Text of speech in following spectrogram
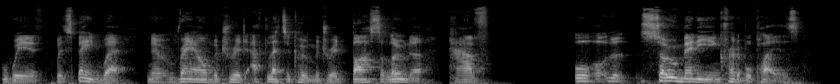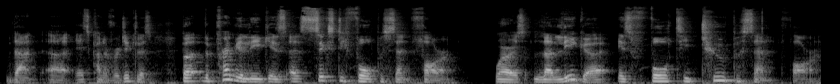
with with Spain, where you know Real Madrid, Atletico Madrid, Barcelona have or, or so many incredible players that uh, it's kind of ridiculous. But the Premier League is at 64% foreign, whereas La Liga is 42% foreign,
